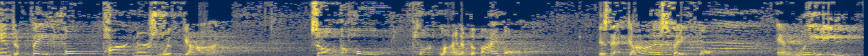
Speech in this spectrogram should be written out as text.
into faithful partners with God. So the whole plot line of the Bible is that God is faithful and we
